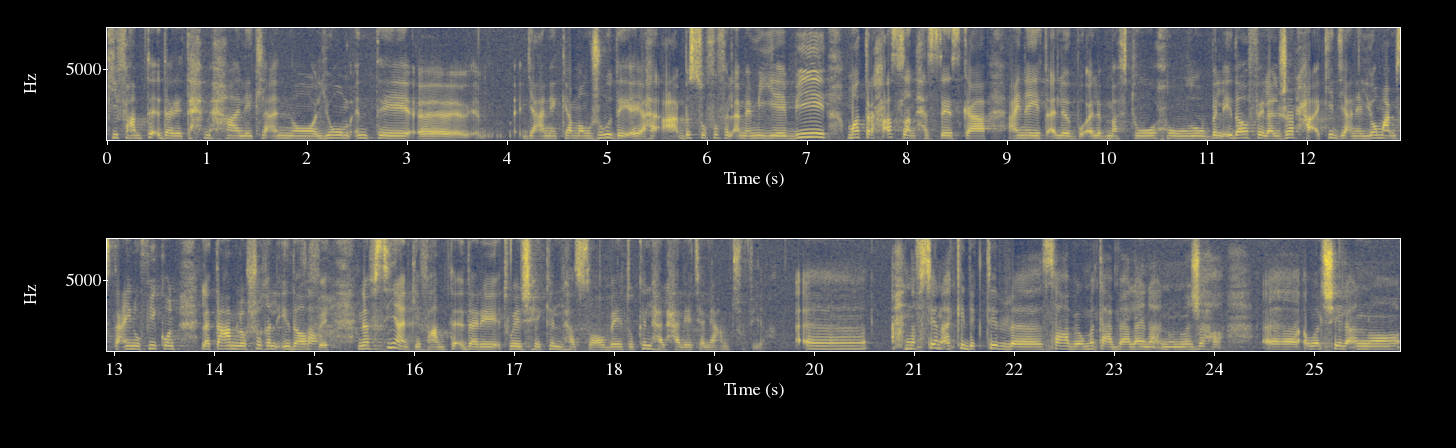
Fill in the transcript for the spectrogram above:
كيف عم تقدري تحمي حالك؟ لأنه اليوم أنت يعني كموجودة بالصفوف الأمامية بمطرح أصلا حساس كعنايه قلب وقلب مفتوح وبالإضافة للجرحى أكيد يعني اليوم عم يستعينوا فيكم لتعملوا شغل إضافي. صح. نفسيا كيف عم تقدري تواجهي كل هالصعوبات وكل هالحالات اللي عم تشوفيها؟ أه نفسيا أكيد كثير صعبة ومتعبة علينا إنه نواجهها. أه أول شيء لأنه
